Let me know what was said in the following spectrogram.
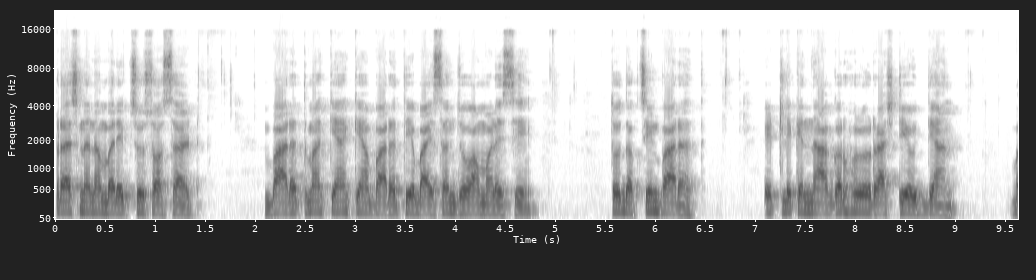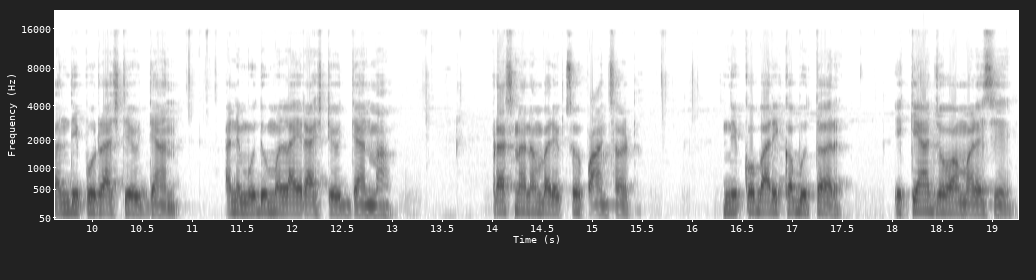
પ્રશ્ન નંબર એકસો ચોસઠ. ભારતમાં ક્યાં ક્યાં ભારતીય બાયસન જોવા મળે છે? તો દક્ષિણ ભારત એટલે કે નાગરહોલ રાષ્ટ્રીય ઉદ્યાન. બંદીપુર રાષ્ટ્રીય ઉદ્યાન અને મુદુમલાઈ રાષ્ટ્રીય ઉદ્યાનમાં. પ્રશ્ન નંબર એકસો પાસઠ. નિકોબારી કબૂતર એ ક્યાં જોવા મળે છે?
